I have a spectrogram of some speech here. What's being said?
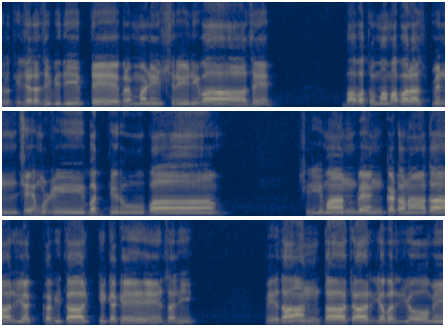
श्रुतिशिरसि विदीप्ते ब्रह्मणि श्रीनिवासे भवतु मम परस्मिन् शेमुषी भक्तिरूपा श्रीमान् वेङ्कटनाथार्यः कवितार्किककेसरि वेदान्ताचार्यवर्यो मे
